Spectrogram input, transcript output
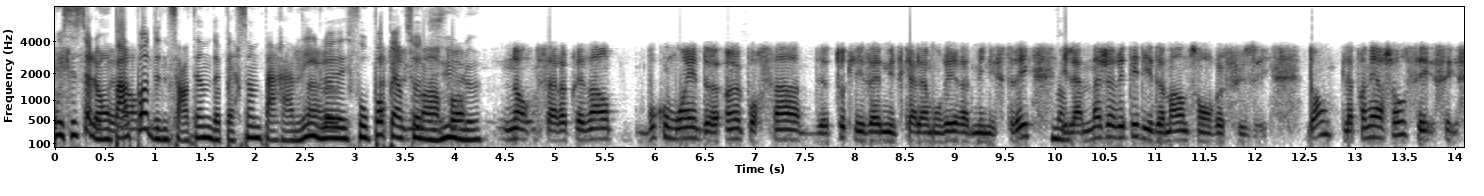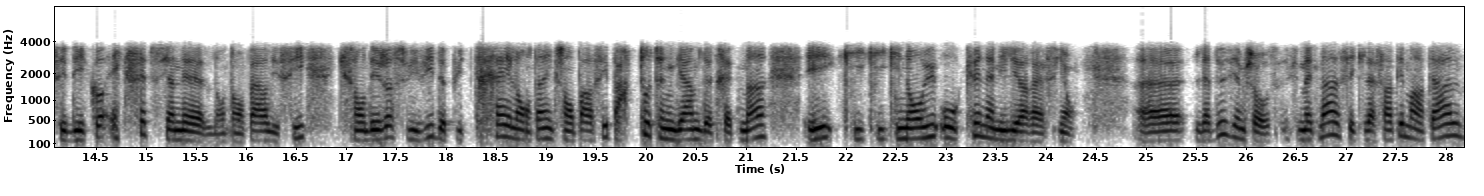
Oui, c'est ça. on ne parle pas d'une centaine de personnes par année. Il ne faut pas perdre ça de vue. Non, ça représente beaucoup moins de 1% de toutes les aides médicales à mourir administrées et la majorité des demandes sont refusées. Donc, la première chose, c'est des cas exceptionnels dont on parle ici, qui sont déjà suivis depuis très longtemps et qui sont passés par toute une gamme de traitements et qui, qui, n'ont eu aucune amélioration. Euh, la deuxième chose, maintenant, c'est que la santé mentale,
